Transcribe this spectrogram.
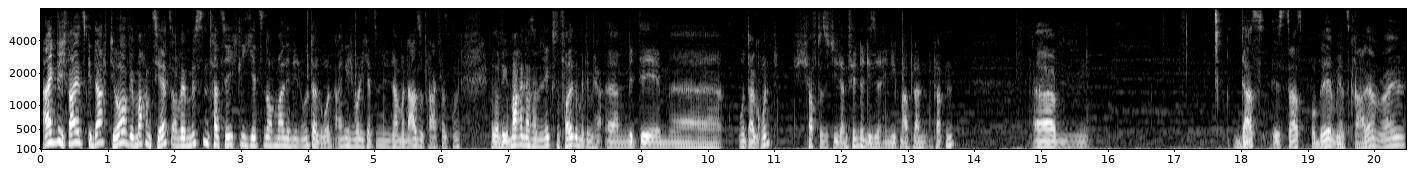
eigentlich war jetzt gedacht, ja, wir machen es jetzt, aber wir müssen tatsächlich jetzt nochmal in den Untergrund. Eigentlich wollte ich jetzt in den Hamonase-Park das machen. Also wir machen das in der nächsten Folge mit dem, äh, mit dem äh, Untergrund. Ich hoffe, dass ich die dann finde, diese Enigma-Platten. Ähm, das ist das Problem jetzt gerade, weil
